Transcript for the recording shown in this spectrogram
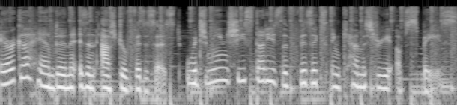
Erica Hamden is an astrophysicist, which means she studies the physics and chemistry of space.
